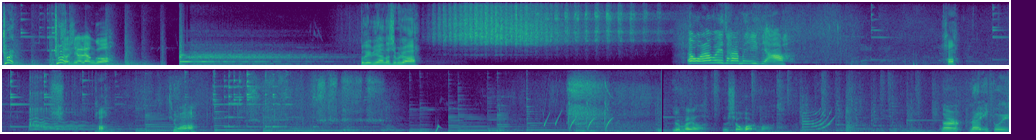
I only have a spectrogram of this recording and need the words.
追，追，小心啊，亮哥！不给面子是不是？一点啊。好，好，听话啊。月妹啊，有小碗吗？那儿那一堆，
